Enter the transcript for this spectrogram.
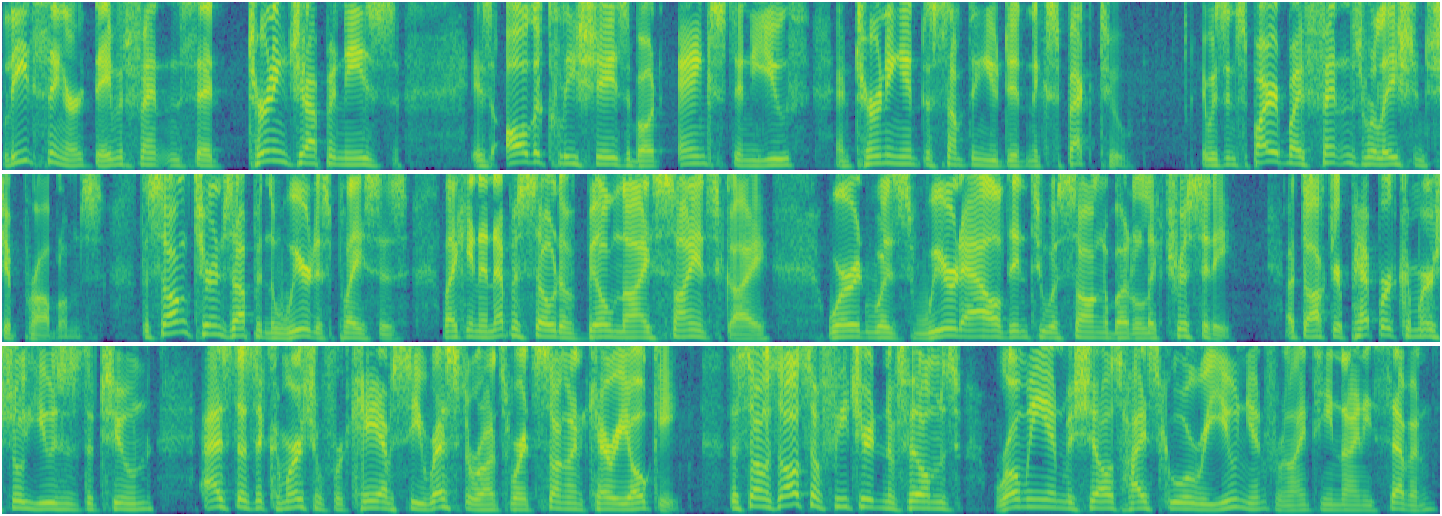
Lead singer David Fenton said, Turning Japanese is all the cliches about angst and youth and turning into something you didn't expect to. It was inspired by Fenton's relationship problems. The song turns up in the weirdest places, like in an episode of Bill Nye Science Guy, where it was Weird Al'd into a song about electricity. A Dr. Pepper commercial uses the tune, as does a commercial for KFC restaurants where it's sung on karaoke. The song is also featured in the films Romy and Michelle's High School Reunion from 1997,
